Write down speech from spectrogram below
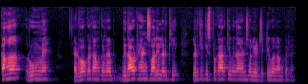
कहाँ? रूम में। एडवर्ब का काम कर रहा है। विदाउट हैंड्स वाली लड़की। लड़की किस प्रकार की बिना हैंड्स वाली एडजेक्टिव का काम कर रहा है।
